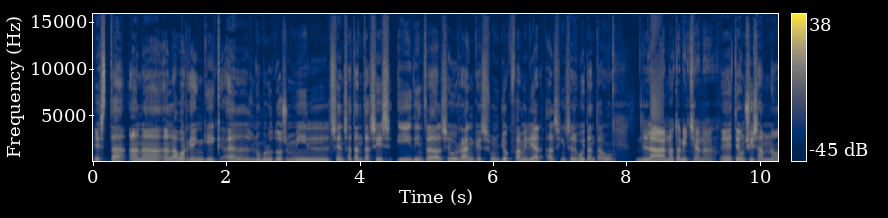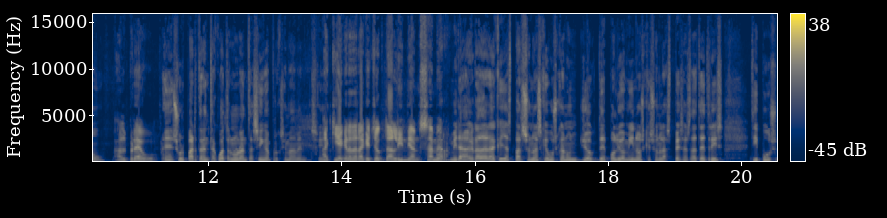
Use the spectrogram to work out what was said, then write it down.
Està en, a, en la Board Game Geek el número 2176 i dintre del seu rang, que és un joc familiar, el 581. La nota mitjana. Eh, té un 6 amb 9. El preu. Eh, surt per 34,95 aproximadament. Sí. A qui agradarà aquest joc de l'Indian Summer? Mira, agradarà a aquelles persones que busquen un joc de poliominos, que són les peces de Tetris, tipus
